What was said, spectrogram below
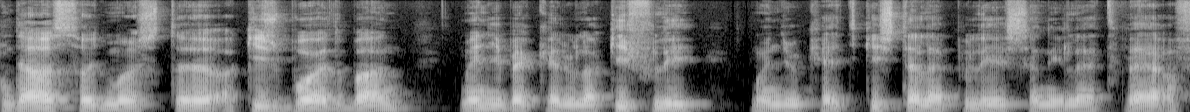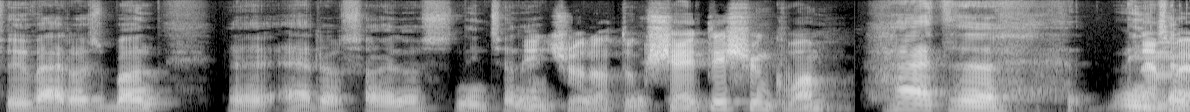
de az, hogy most a kisboltban mennyibe kerül a kifli mondjuk egy kis településen, illetve a fővárosban, erről sajnos nincsen. Nincs adatunk. Sejtésünk van? Hát nincs. Nem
